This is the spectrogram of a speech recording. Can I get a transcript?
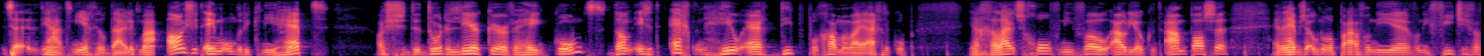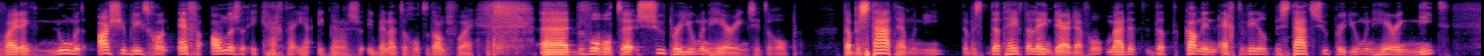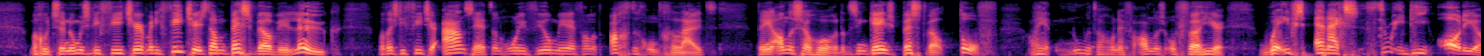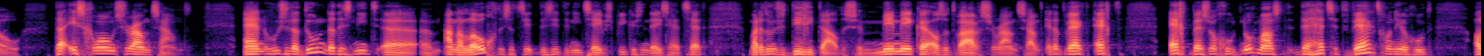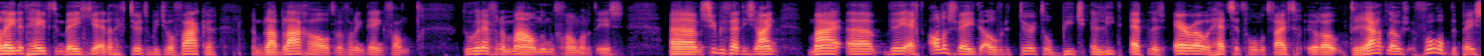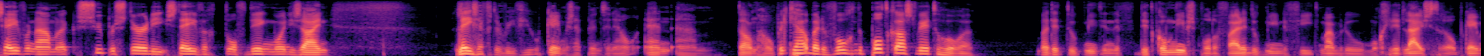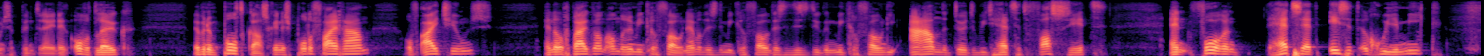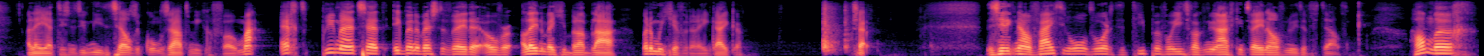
Is, ja, het is niet echt heel duidelijk. Maar als je het eenmaal onder de knie hebt, als je de, door de leercurve heen komt, dan is het echt een heel erg diep programma. Waar je eigenlijk op ja, geluidsgolfniveau audio kunt aanpassen. En dan hebben ze ook nog een paar van die, uh, van die features waarvan je denkt, noem het alsjeblieft gewoon even anders. Want ik krijg daar, ja, ik ben, er, ik ben de Rotterdams voor. Uh, bijvoorbeeld uh, Superhuman Hearing zit erop. Dat bestaat helemaal niet. Dat, dat heeft alleen Daredevil. Maar dat, dat kan in de echte wereld bestaat Superhuman Hearing niet. Maar goed, zo noemen ze die feature. Maar die feature is dan best wel weer leuk. Want als je die feature aanzet, dan hoor je veel meer van het achtergrondgeluid dan je anders zou horen. Dat is in games best wel tof. Alleen noem het dan gewoon even anders. Of uh, hier, Waves NX 3D Audio. Dat is gewoon surround sound. En hoe ze dat doen, dat is niet uh, analoog. Dus dat zit, er zitten niet zeven speakers in deze headset. Maar dat doen ze digitaal. Dus ze mimiken als het ware surround sound. En dat werkt echt, echt best wel goed. Nogmaals, de headset werkt gewoon heel goed. Alleen het heeft een beetje, en dat heeft Turtle Beach wel vaker, een bla bla gehaald. Waarvan ik denk van, doe gewoon even normaal, noem het gewoon wat het is. Um, super vet design. Maar uh, wil je echt alles weten over de Turtle Beach Elite Atlas Arrow headset voor 150 euro. Draadloos voor op de PC voornamelijk. Super sturdy, stevig, tof ding, mooi design. Lees even de review op gamersnet.nl. En um, dan hoop ik jou bij de volgende podcast weer te horen. Maar dit, doe ik niet in de, dit komt niet op Spotify, dit doe ik niet in de feed. Maar bedoel, mocht je dit luisteren op gamersnet.nl. Je oh wat leuk. We hebben een podcast. Kun je naar Spotify gaan of iTunes. En dan gebruik ik wel een andere microfoon. Hè? Want is de microfoon. Is, het is natuurlijk een microfoon die aan de Turtle Beach headset vastzit. En voor een headset is het een goede mic. Alleen ja, het is natuurlijk niet hetzelfde condensatormicrofoon. Maar echt prima headset. Ik ben er best tevreden over. Alleen een beetje bla bla. Maar dan moet je even doorheen kijken. Zo. Dan zit ik nou 1500 woorden te typen voor iets wat ik nu eigenlijk in 2,5 minuten heb verteld. Handig.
